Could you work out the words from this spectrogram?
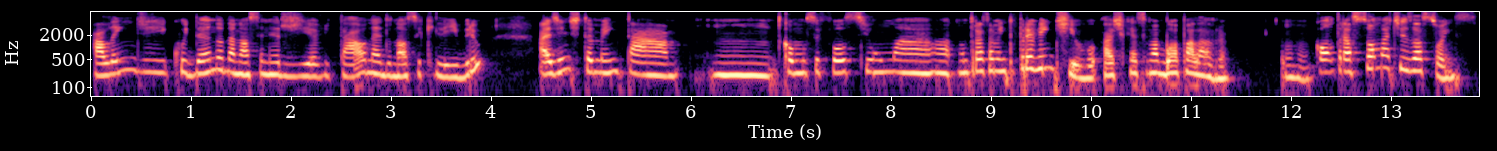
além de cuidando da nossa energia vital, né, do nosso equilíbrio, a gente também está hum, como se fosse uma, um tratamento preventivo. Acho que essa é uma boa palavra. Uhum. Contra somatizações.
